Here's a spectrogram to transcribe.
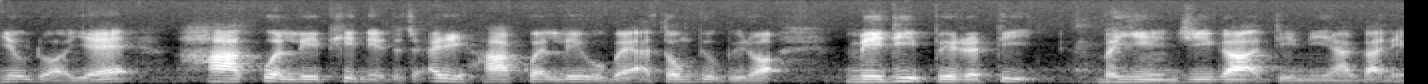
မြုပ်တော်ရဲ့ဟာကွက်လေးဖြစ်နေတဲ့အဲ့ဒီဟာကွက်လေးကိုပဲအသုံးပြုပြီးတော့ မေဒီပေရတိဘယင်ကြီးကဒီနေရာကနေ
